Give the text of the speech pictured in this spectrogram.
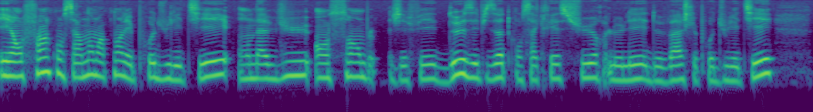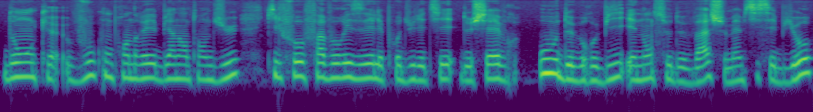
Et enfin, concernant maintenant les produits laitiers, on a vu ensemble, j'ai fait deux épisodes consacrés sur le lait de vache, le produit laitier. Donc, vous comprendrez bien entendu qu'il faut favoriser les produits laitiers de chèvre ou de brebis et non ceux de vache, même si c'est bio.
